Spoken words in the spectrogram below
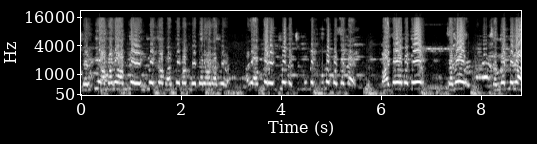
शेवटी आम्हाला आमच्या एनजीओच्या माध्यमातून हे करावं लागलं. आणि आमचा एनजीओ दक्षिण मुंबईत पूर्ण पसरत आहे भाजपामध्ये सगळे संघटनेला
